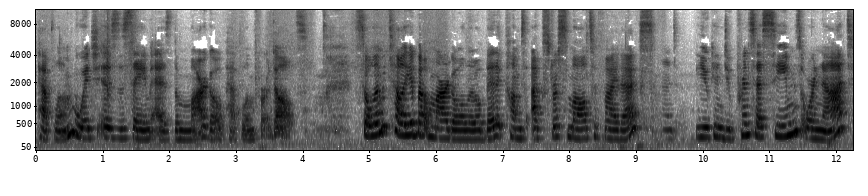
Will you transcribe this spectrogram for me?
peplum, which is the same as the Margot peplum for adults. So let me tell you about Margot a little bit. It comes extra small to 5X. And you can do princess seams or not.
